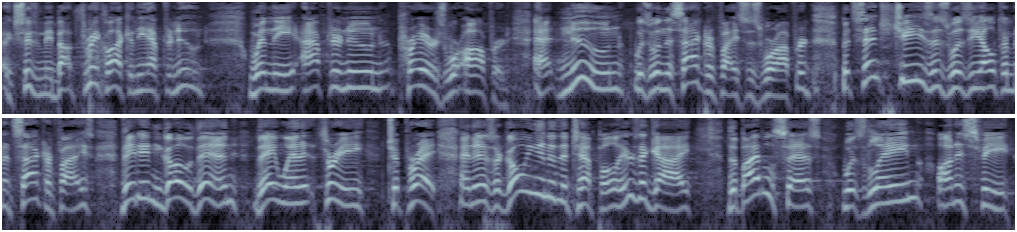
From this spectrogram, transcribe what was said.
excuse me about three o'clock in the afternoon when the afternoon prayers were offered. At noon was when the sacrifices were offered. But since jesus was the ultimate sacrifice they didn't go then. They went at three to pray. And as they're going into the temple here's a guy the bible says was lame on his feet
